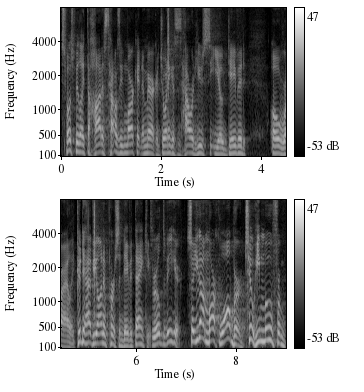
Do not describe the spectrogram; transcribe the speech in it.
supposed to be like the hottest housing market in America. Joining us is Howard Hughes CEO David O'Reilly. Good to have you on in person, David. Thank you. Thrilled to be here. So you got Mark Wahlberg, too. He moved from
